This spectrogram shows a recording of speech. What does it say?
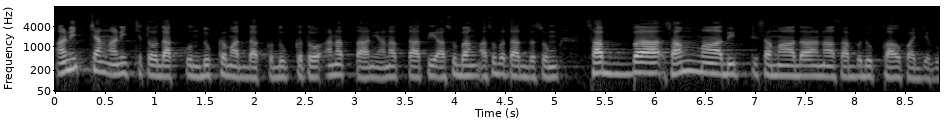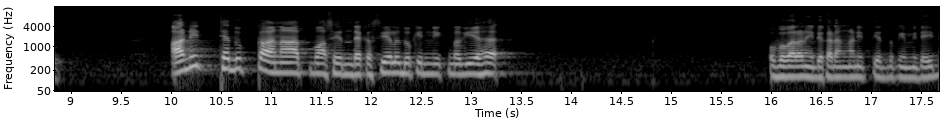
අනිච්චං අනිච්චතෝ දක්කුන් දුක්ඛමත් දක්ක දුක්ඛතෝ අනත්තානි අනත්තාති අසුභං අසුභතද්දසුං සබ්බ සම්මාදිට්ඨි සමාදානා සබ්බ දුක්ඛා උපජ්ජගු. අනිත්‍ය දුක්ඛ අනාත්ම වශයෙන් දැක සියලු දුකින් නික්ම ගියහ. ඔබ බලන ඉඩකඩම් අනිත්‍ය දුකින් මිදෙයිද?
